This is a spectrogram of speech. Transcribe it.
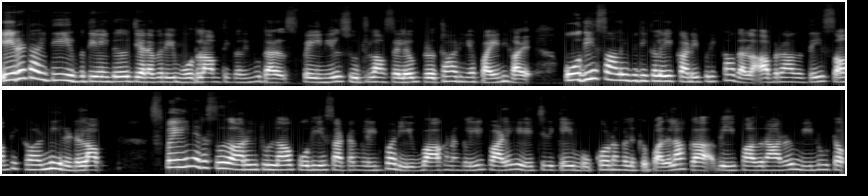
இரண்டாயிரத்தி இருபத்தி ஐந்து ஜனவரி முதலாம் தேதி முதல் ஸ்பெயினில் சுற்றுலா செல்லும் பிரித்தானிய பயணிகள் புதிய சாலை விதிகளை கடைபிடிக்காதால் அபராதத்தை சந்திக்க நேரிடலாம். ஸ்பெயின் அரசு அறிவித்துள்ள புதிய சட்டங்களின்படி வாகனங்களில் பழைய எச்சரிக்கை முக்கோணங்களுக்கு பதிலாக வி பதினாறு மின்னூட்ட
